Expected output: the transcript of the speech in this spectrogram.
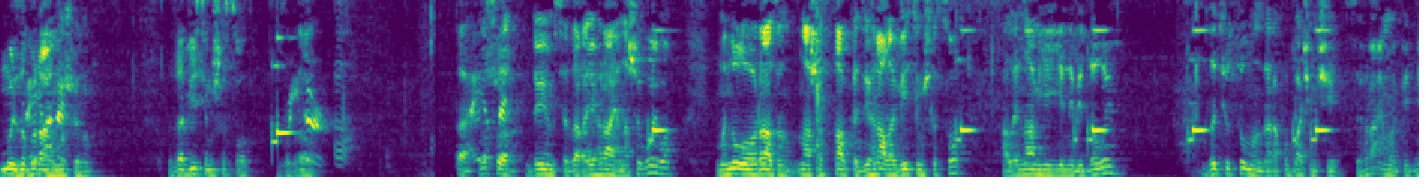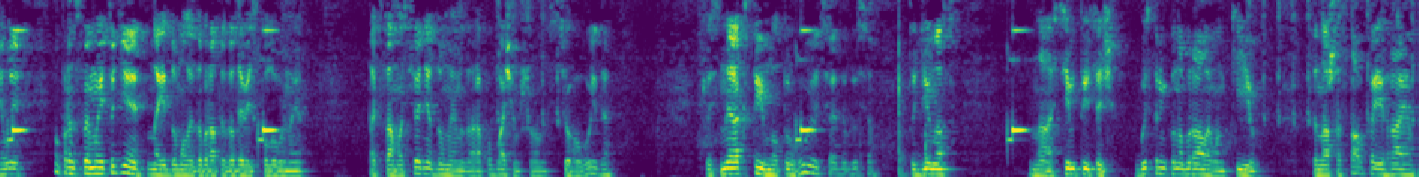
Ми забираємо машину. За 8600 забрали. Так, ну що, дивимося, зараз грає наша Вива. Минулого разу наша ставка зіграла 8600, але нам її не віддали. За цю суму зараз побачимо, чи зіграємо, підняли. Ну, принципі, ми тоді неї думали забрати за 9,5. Так само сьогодні думаємо, зараз побачимо, що з цього вийде. Щось неактивно торгується, я дивлюся. Тоді у нас на 7 тисяч быстренько набрали, вон Київ. Це наша ставка грає.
